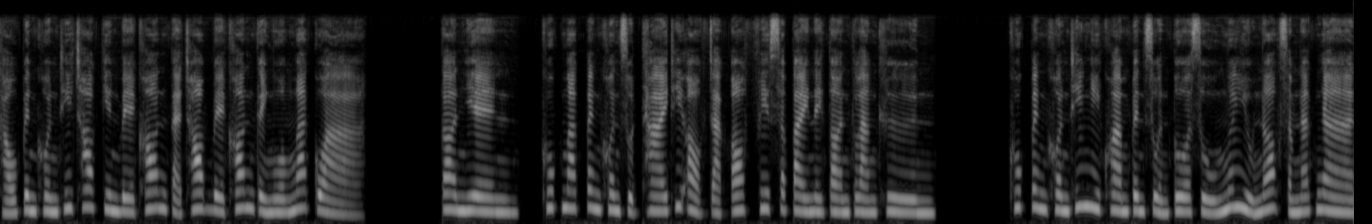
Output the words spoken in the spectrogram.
เขาเป็นคนที่ชอบกินเบคอนแต่ชอบเบคอนไก่งวงมากกว่า ตอนเย็น คุกมักเป็นคนสุดท้ายที่ออกจากออฟฟิศไปในตอนกลางคืน คุกเป็นคนที่มีความเป็นส่วนตัวสูงเมื่ออยู่นอกสำนักงาน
